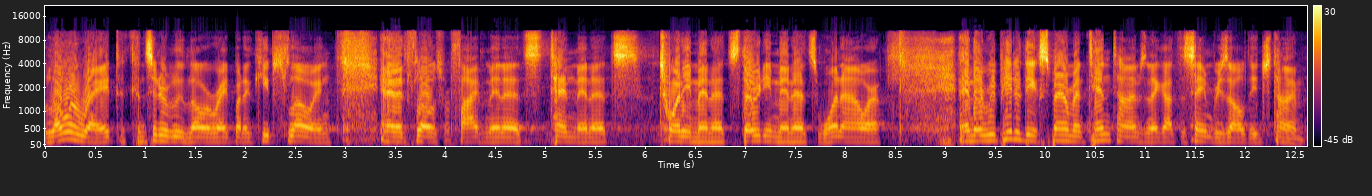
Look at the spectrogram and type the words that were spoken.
lower rate, considerably lower rate, but it keeps flowing, and it flows for five minutes, ten minutes, 20 minutes, 30 minutes, one hour. And they repeated the experiment 10 times and they got the same result each time.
